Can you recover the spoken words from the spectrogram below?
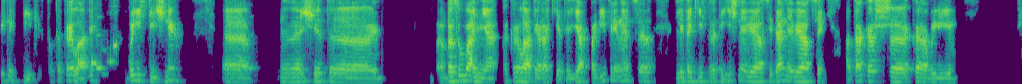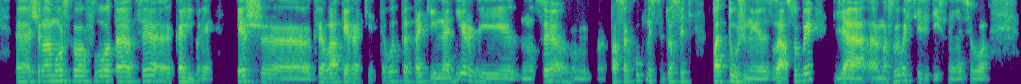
різних типів, тобто крилатих, балістичних, е, значить, е, базування крилатої ракети як повітряне, це літаки стратегічної авіації, дальньої авіації, а також е, кораблі Чорноморського флота, це калібри. Теж е, крилаті ракети. От такий набір, і ну це по сукупності досить потужні засоби для е, можливості здійснення цього.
